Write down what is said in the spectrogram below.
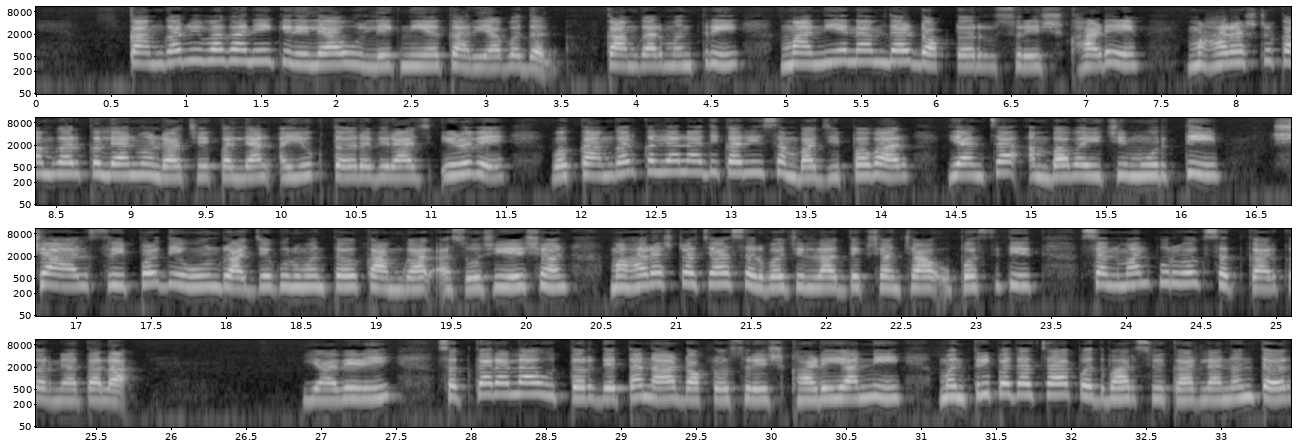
कामगार विभागाने केलेल्या उल्लेखनीय कार्याबद्दल कामगार मंत्री माननीय नामदार डॉक्टर सुरेश खाडे महाराष्ट्र कामगार कल्याण मंडळाचे कल्याण आयुक्त रविराज इळवे व कामगार कल्याण अधिकारी संभाजी पवार यांचा अंबाबाईची मूर्ती शाल श्रीफळ देऊन राज्य गुणवंत कामगार असोसिएशन महाराष्ट्राच्या सर्व जिल्हाध्यक्षांच्या उपस्थितीत सन्मानपूर्वक सत्कार करण्यात आला. यावेळी सत्काराला उत्तर देताना डॉक्टर सुरेश खाडे यांनी मंत्रिपदाचा पदभार स्वीकारल्यानंतर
